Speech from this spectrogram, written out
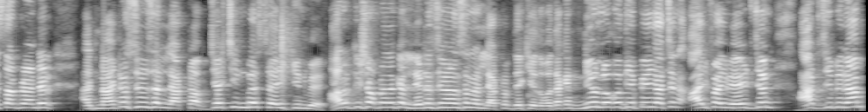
এসআর ব্র্যান্ডের নাইট্রো সিরিজের ল্যাপটপ যে চিনবে সেই কিনবে। আরও কিছু আপনাদেরকে লেটেস্ট জেনারেশনের ল্যাপটপ দেখিয়ে দেবো। দেখেন নিউ লোগো দিয়ে পেয়ে যাচ্ছেন আই ফাইভ এইট জেন আট জিবি র্যাম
